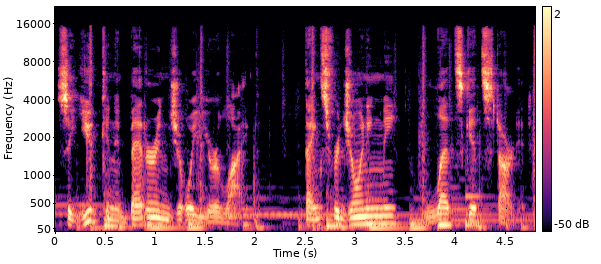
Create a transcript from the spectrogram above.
so you can better enjoy your life. Thanks for joining me. Let's get started.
